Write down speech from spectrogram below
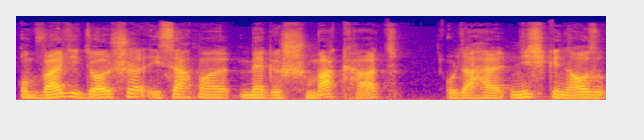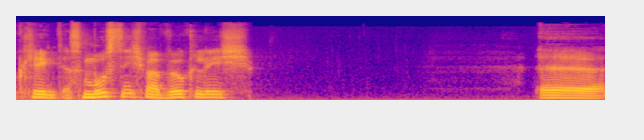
Und weil die deutsche, ich sag mal, mehr Geschmack hat oder halt nicht genauso klingt, es muss nicht mal wirklich äh,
